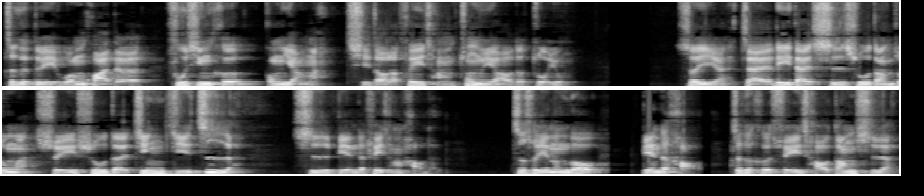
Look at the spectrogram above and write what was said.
这个对文化的复兴和弘扬啊起到了非常重要的作用。所以啊，在历代史书当中啊，隋书的经籍志啊是编得非常好的。之所以能够编得好，这个和隋朝当时啊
